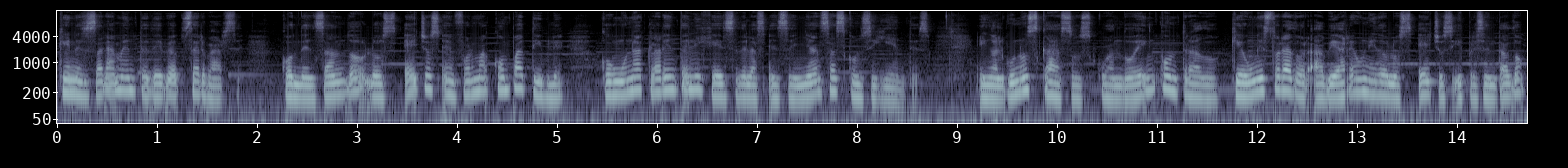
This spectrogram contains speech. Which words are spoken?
que necesariamente debe observarse, condensando los hechos en forma compatible con una clara inteligencia de las enseñanzas consiguientes. En algunos casos, cuando he encontrado que un historiador había reunido los hechos y presentado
